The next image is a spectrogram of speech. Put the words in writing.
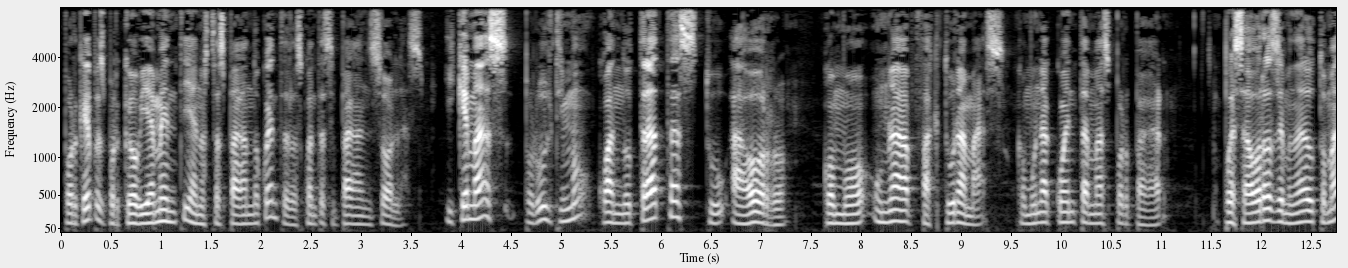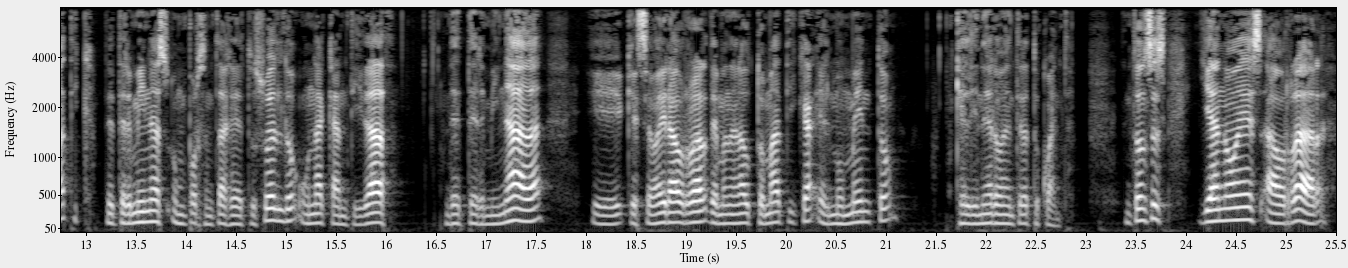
¿Por qué? Pues porque obviamente ya no estás pagando cuentas, las cuentas se pagan solas. ¿Y qué más? Por último, cuando tratas tu ahorro como una factura más, como una cuenta más por pagar, pues ahorras de manera automática. Determinas un porcentaje de tu sueldo, una cantidad determinada eh, que se va a ir a ahorrar de manera automática el momento que el dinero entre a tu cuenta. Entonces ya no es ahorrar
